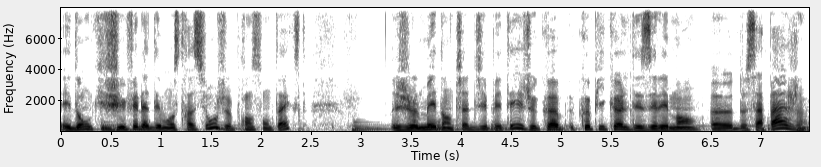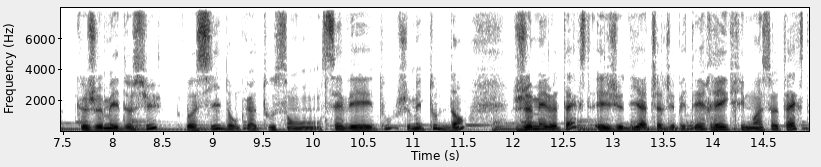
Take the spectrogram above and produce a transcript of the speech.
Et donc, je lui fais la démonstration. Je prends son texte, je le mets dans ChatGPT, je copie-colle des éléments euh, de sa page que je mets dessus aussi, donc euh, tout son CV et tout, je mets tout dedans, je mets le texte et je dis à ChatGPT, réécris-moi ce texte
